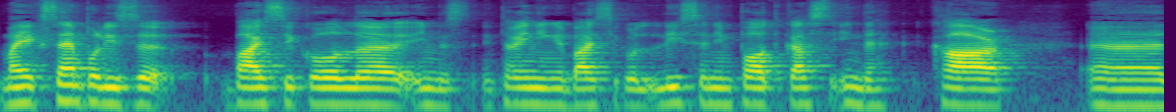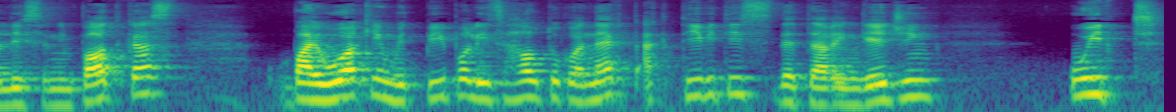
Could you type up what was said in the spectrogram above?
My example is a bicycle, uh, in, the, training a bicycle, listening podcast, in the car, uh, listening podcast. By working with people is how to connect activities that are engaging with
